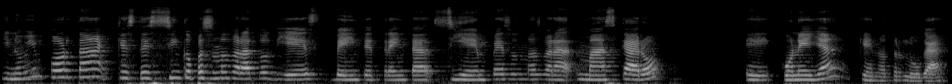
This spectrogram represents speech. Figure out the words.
Y no me importa que esté 5 pesos más barato, 10, 20, 30, 100 pesos más, más caro eh, con ella que en otro lugar.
